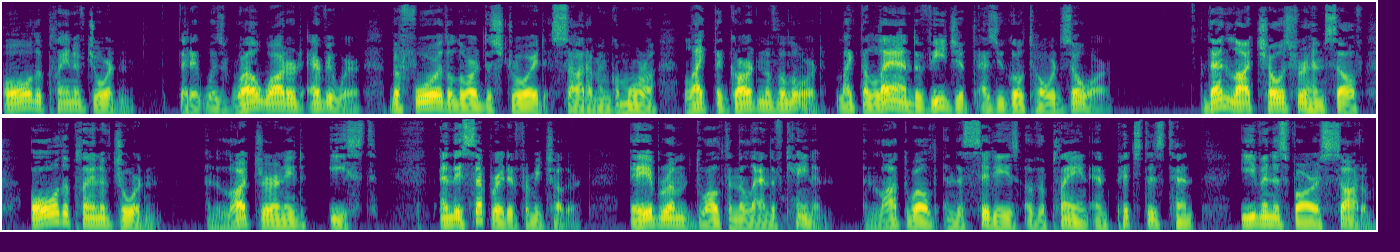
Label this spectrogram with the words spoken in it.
all the plain of Jordan, that it was well watered everywhere, before the Lord destroyed Sodom and Gomorrah, like the garden of the Lord, like the land of Egypt as you go toward Zoar. Then Lot chose for himself all the plain of Jordan, and Lot journeyed east. And they separated from each other. Abram dwelt in the land of Canaan, and Lot dwelt in the cities of the plain and pitched his tent even as far as Sodom.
